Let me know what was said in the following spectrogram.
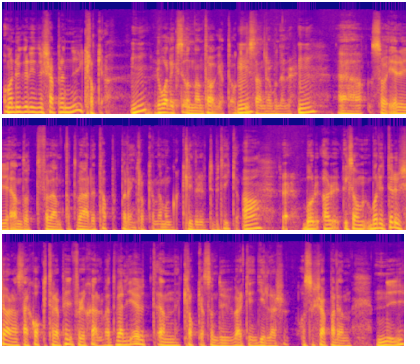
om man går in och köper en ny klocka, Mm. Rolex undantaget och vissa andra modeller, eh, så är det ju ändå ett förväntat värdetapp på den klockan när man kliver ut i butiken. Ja. Borde, har, liksom, borde inte du köra en sån här chockterapi för dig själv? Att välja ut en klocka som du verkligen gillar och så köpa den ny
